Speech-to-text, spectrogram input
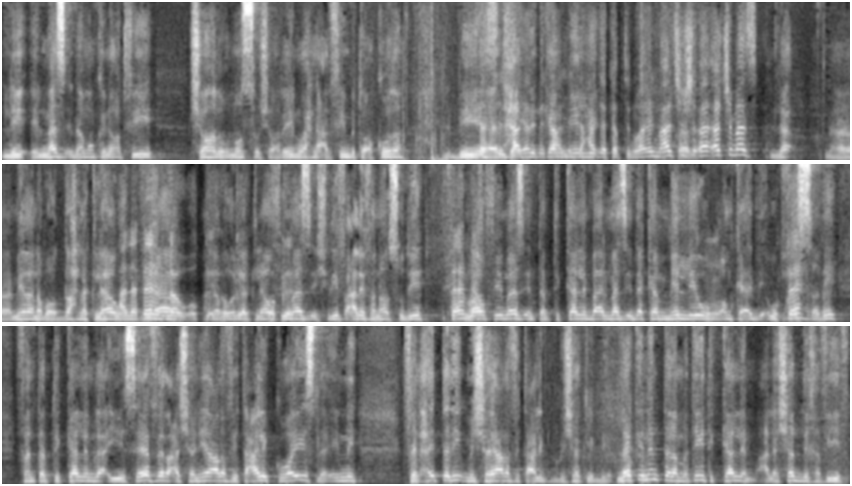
ليه؟ المزق ده ممكن يقعد فيه شهر ونص وشهرين وإحنا عارفين بتوع كورة. بيتحدد كام الاتحاد يا كابتن. وائل ما قالش ما قالش مزق. لا يا أمير أنا بوضح لك لو أنا فاهم لو، okay، أنا بقول okay، لك لو في okay. مزق شريف عارف أنا أقصد إيه. فاهم لو. في مزق أنت بتتكلم بقى المزق ده كام ملي وبعمق قد إيه والقصة دي. فأنت بتتكلم لا يسافر عشان يعرف يتعالج كويس لأن في الحتة دي مش هيعرف يتعالج بشكل كبير. لكن أنت لما تيجي تتكلم على شد خفيف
